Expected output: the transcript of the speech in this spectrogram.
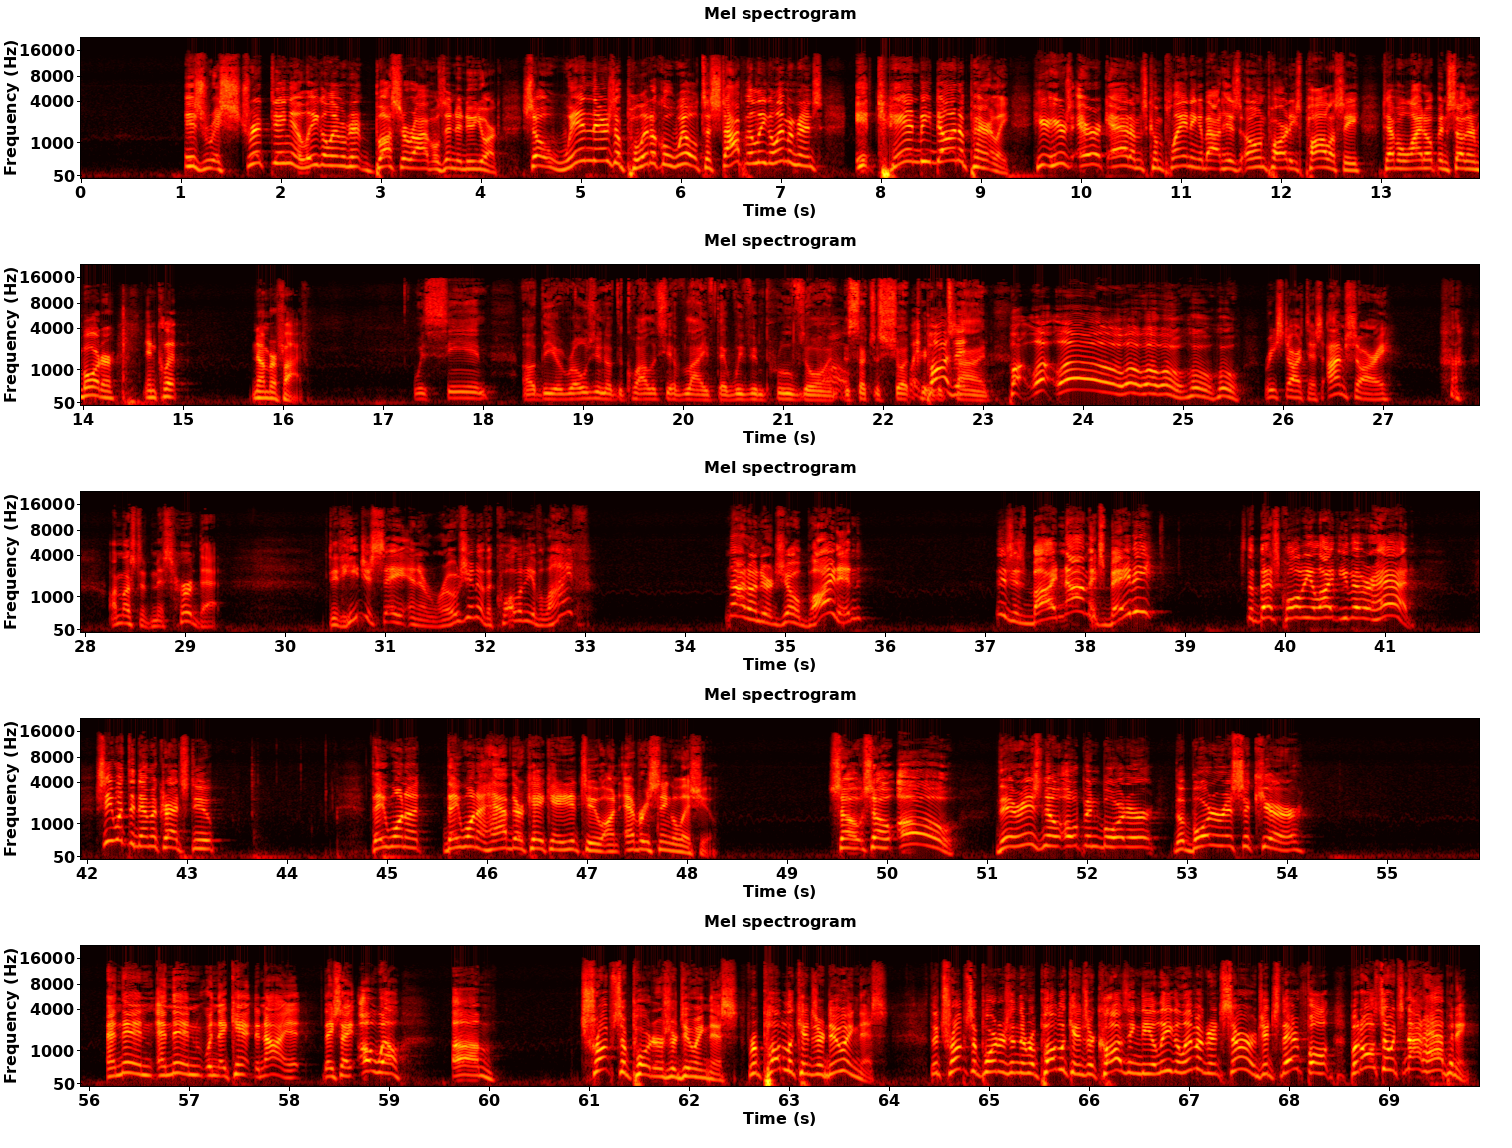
is restricting illegal immigrant bus arrivals into New York. So when there's a political will to stop illegal immigrants, it can be done, apparently. Here, here's Eric Adams complaining about his own party's policy to have a wide open southern border in clip number five. We're seeing uh, the erosion of the quality of life that we've improved on oh. in such a short Wait, period of time. Pa- whoa, whoa, whoa, whoa, whoa, whoa, whoa. Restart this. I'm sorry. I must have misheard that. Did he just say an erosion of the quality of life? Not under Joe Biden. This is Bidenomics, baby. It's the best quality of life you've ever had. See what the Democrats do? They want to they want to have their cake and eat it too on every single issue. So so oh, there is no open border. The border is secure. And then and then when they can't deny it, they say, "Oh well, um Trump supporters are doing this. Republicans are doing this. The Trump supporters and the Republicans are causing the illegal immigrant surge. It's their fault, but also it's not happening.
